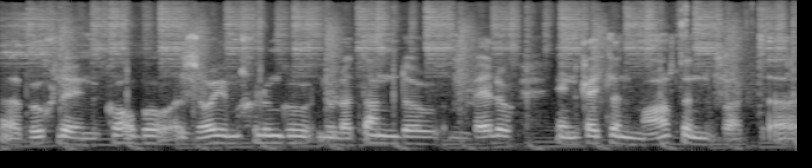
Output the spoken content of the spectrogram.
uh, Boegle en Kobo, Zoe Mglungu, Nulatando, Mbelo en Caitlin Martin wat uh,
